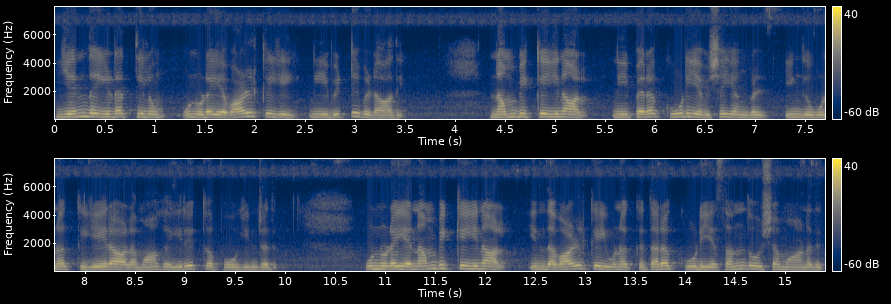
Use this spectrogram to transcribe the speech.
எந்த இடத்திலும் உன்னுடைய வாழ்க்கையை நீ விட்டு விடாதே. நம்பிக்கையினால் நீ பெறக்கூடிய விஷயங்கள் இங்கு உனக்கு ஏராளமாக இருக்கப் போகின்றது. உன்னுடைய நம்பிக்கையினால் இந்த வாழ்க்கை உனக்கு தரக்கூடிய சந்தோஷமானது.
